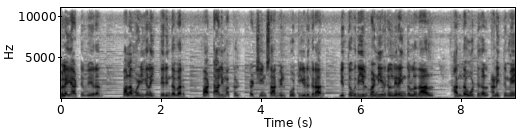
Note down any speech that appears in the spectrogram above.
விளையாட்டு வீரர் பல மொழிகளை தெரிந்தவர் பாட்டாளி மக்கள் கட்சியின் சார்பில் போட்டியிடுகிறார். இத்தொகுதியில் வன்னியர்கள் நிறைந்துள்ளதால் அந்த ஓட்டுகள் அனைத்துமே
